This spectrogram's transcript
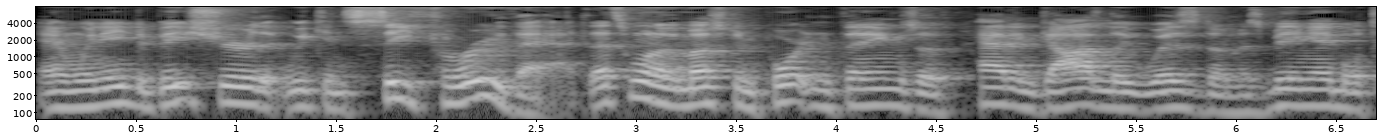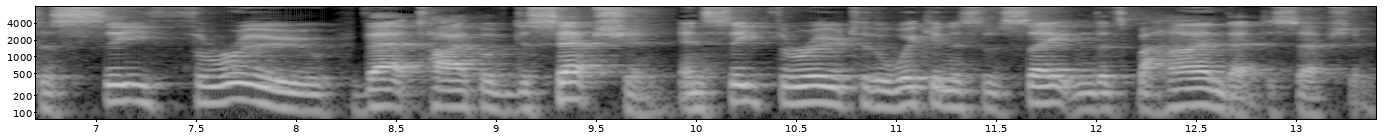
and we need to be sure that we can see through that. That's one of the most important things of having godly wisdom is being able to see through that type of deception and see through to the wickedness of Satan that's behind that deception.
